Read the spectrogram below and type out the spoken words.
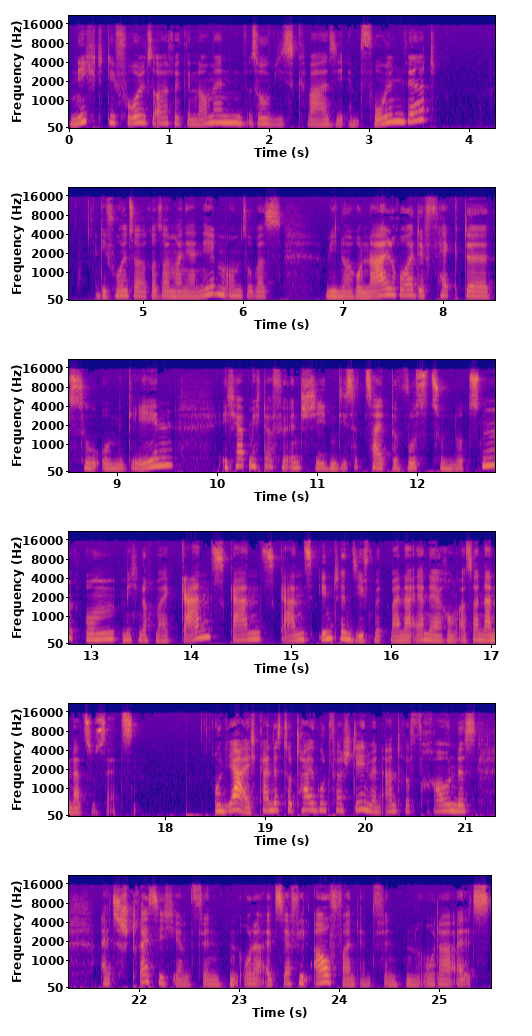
nicht die Folsäure genommen, so wie es quasi empfohlen wird. Die Folsäure soll man ja nehmen, um sowas wie Neuronalrohrdefekte zu umgehen. Ich habe mich dafür entschieden, diese Zeit bewusst zu nutzen, um mich nochmal ganz, ganz, ganz intensiv mit meiner Ernährung auseinanderzusetzen. Und ja, ich kann das total gut verstehen, wenn andere Frauen das als stressig empfinden oder als sehr viel Aufwand empfinden oder als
